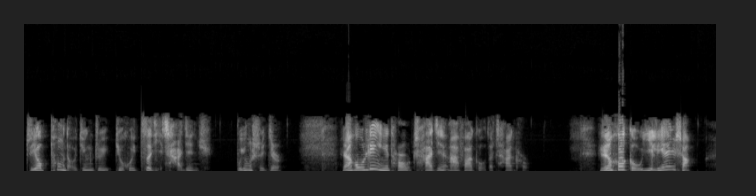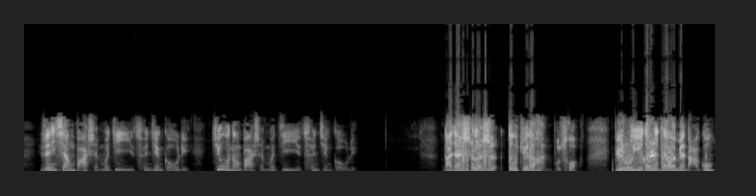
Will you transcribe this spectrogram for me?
只要碰到颈椎就会自己插进去。不用使劲儿，然后另一头插进阿法狗的插口，人和狗一连上，人想把什么记忆存进狗里，就能把什么记忆存进狗里。大家试了试，都觉得很不错。比如一个人在外面打工，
